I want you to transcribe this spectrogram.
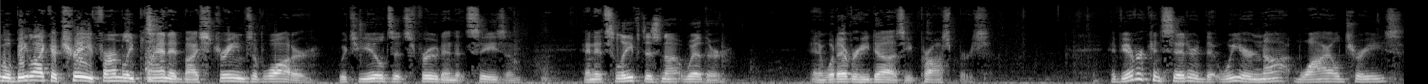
will be like a tree firmly planted by streams of water, which yields its fruit in its season, and its leaf does not wither, and whatever he does, he prospers. Have you ever considered that we are not wild trees,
